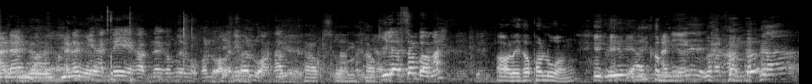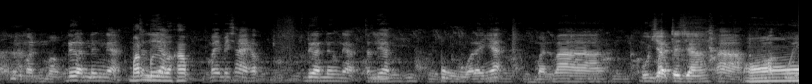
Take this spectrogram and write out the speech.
อันนั้นอันนั้นพี่ฮันเน่ครับนั่นก็เพื่อนผมพ่อหลวงอันนี้พ่อหลวงครับครับสวัสดีครับกีฬาซัมบะไหมเอาเลยครับพ่อหลวงนี่คำอันนี้นี้มันเดือนหนึงเนี่ยมัดมือจะเยกเหรอครับ ไม่ไม่ใช่ครับ เดือนหนึงเนี่ยจะเรียกปู่อะไรเงี้ยเหมือนมาบูชาตยา อ่าอ๋อ มาคุย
